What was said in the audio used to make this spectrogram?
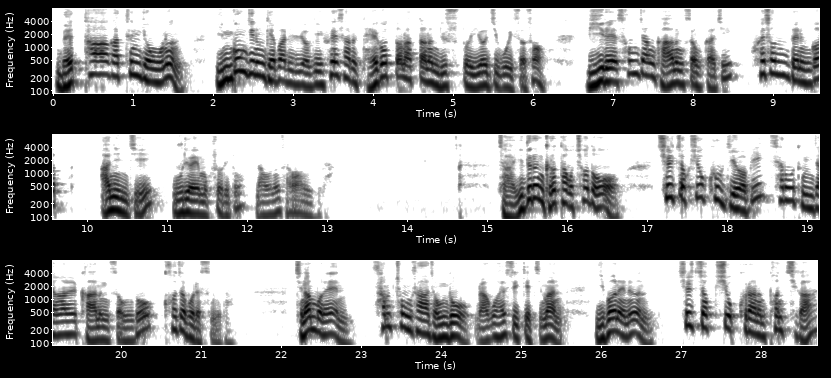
메타 같은 경우는 인공지능 개발 인력이 회사를 대거 떠났다는 뉴스도 이어지고 있어서 미래 성장 가능성까지 훼손되는 것 아닌지 우려의 목소리도 나오는 상황입니다. 자, 이들은 그렇다고 쳐도 실적 쇼크 기업이 새로 등장할 가능성도 커져 버렸습니다. 지난번엔 삼총사 정도라고 할 수 있겠지만 이번에는 실적 쇼크라는 펀치가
